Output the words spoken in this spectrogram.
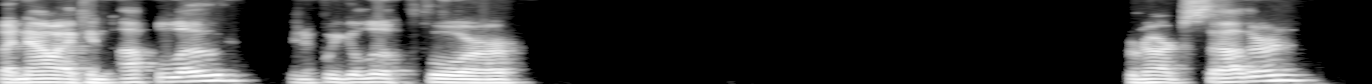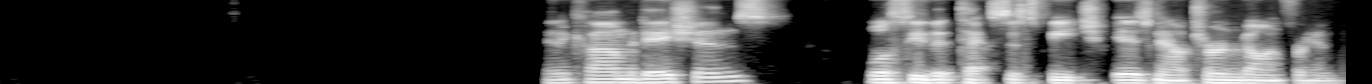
But now I can upload, and if we go look for Bernard Southern and accommodations, we'll see that text-to-speech is now turned on for him.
